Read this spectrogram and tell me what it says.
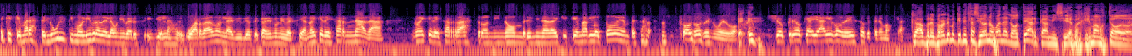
hay que quemar hasta el último libro de la universidad, guardado en la biblioteca de una universidad. No hay que dejar nada, no hay que dejar rastro, ni nombre, ni nada. Hay que quemarlo todo y empezar todo de nuevo. Eh, eh. Yo creo que hay algo de eso que tenemos que hacer. Claro, pero el problema es que en esta ciudad nos van a lotear, Cami, si después quemamos todo.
